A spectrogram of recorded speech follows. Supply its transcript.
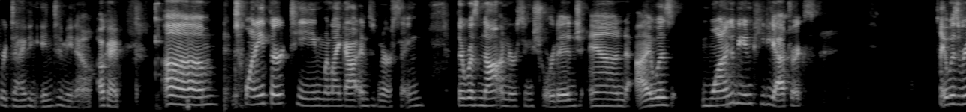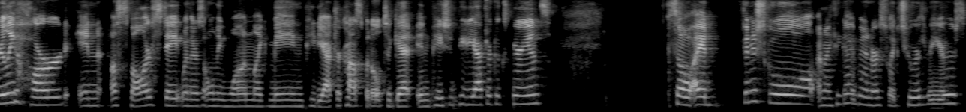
we're diving into me now. Okay. Um 2013 when I got into nursing, there was not a nursing shortage and I was wanted to be in pediatrics. It was really hard in a smaller state when there's only one like main pediatric hospital to get inpatient pediatric experience. So I had finished school and I think I had been a nurse for like 2 or 3 years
